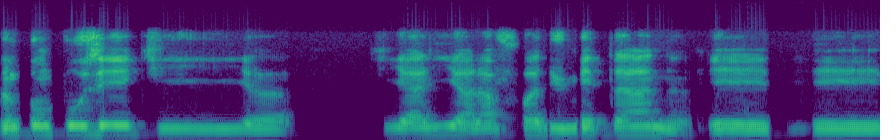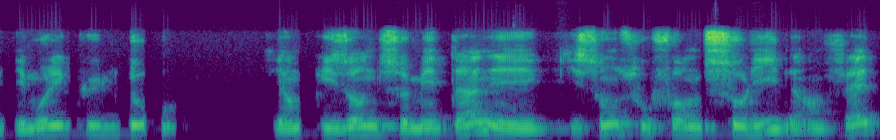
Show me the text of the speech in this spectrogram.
un composé qui, qui allie à la fois du méthane et des, molécules d'eau qui emprisonnent ce méthane et qui sont sous forme solide, en fait,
